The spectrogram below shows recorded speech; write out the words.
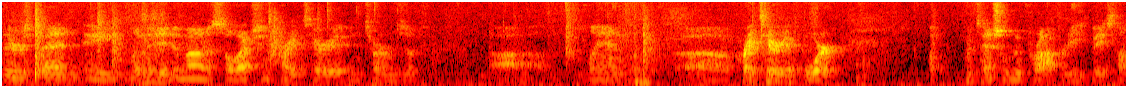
there's been a limited amount of selection criteria in terms of, uh, land, uh, criteria for a potential new property based on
